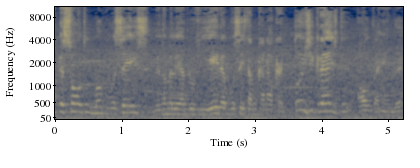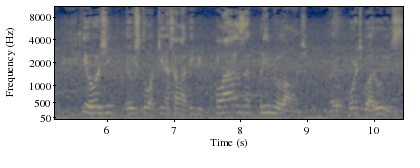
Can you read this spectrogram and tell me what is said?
pessoal, tudo bom com vocês? Meu nome é Leandro Vieira, você está no canal Cartões de Crédito Alta Renda e hoje eu estou aqui na sala VIP Plaza Premium Lounge, no aeroporto de Guarulhos,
